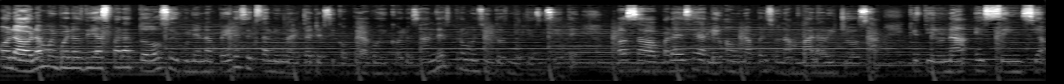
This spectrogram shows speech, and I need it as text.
Hola, hola, muy buenos días para todos. Soy Juliana Pérez, exalumna del Taller Psicopedagógico de los Andes, promoción 2017. Pasaba para desearle a una persona maravillosa que tiene una esencia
